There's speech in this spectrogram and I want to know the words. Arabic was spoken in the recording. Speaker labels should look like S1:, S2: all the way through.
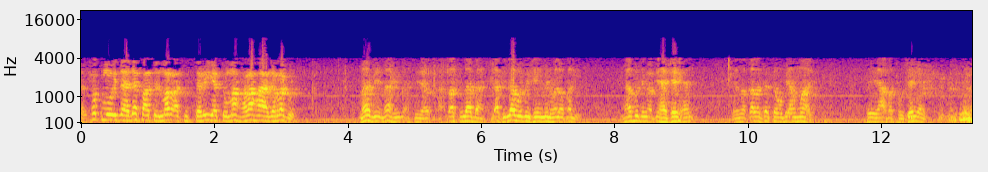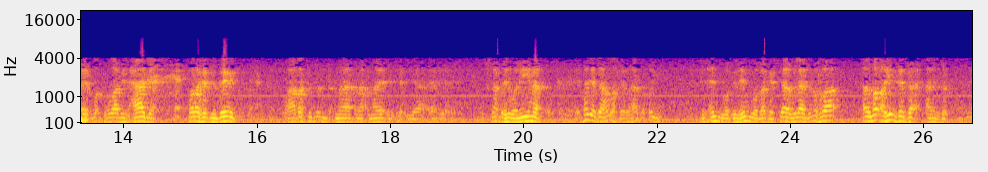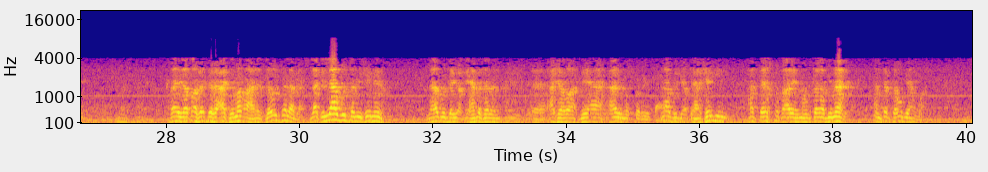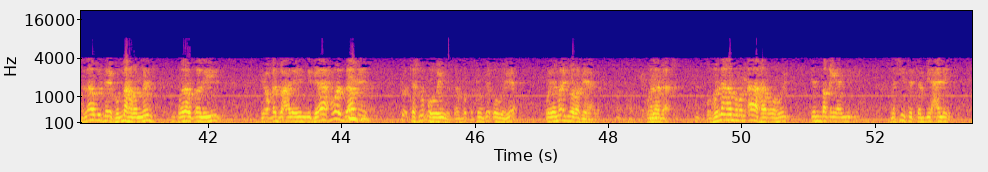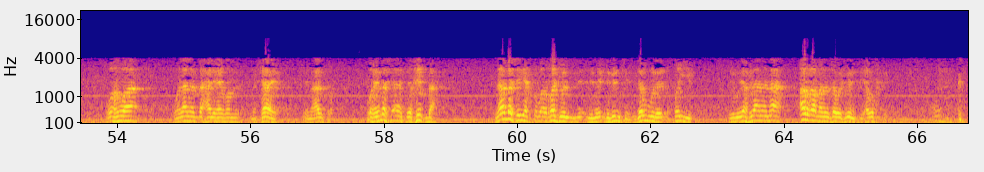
S1: الحكم إذا دفعت المرأة السرية مهرها للرجل.
S2: ما في ما في بأس إذا أعطته لا بأس لكن لا بد من شيء منه ولو قليل. لا بد أن يعطيها شيئا لأن قال تتبع بأمواله. فإذا أعطته شيئا تقضى به الحاجة فرشت البيت وأعطته ما ما, ما يصنع به الوليمة فجزاها الله خيرا. هذا طيب. في الهند وفي الهند وباكستان وبلاد أخرى المرأة هي تدفع. عن الزوج فإذا دفعت المرأة على الزوج فلا بأس. لكن لا بد من شيء منه. لا بد أن يعطيها مثلا آه، عشرة مئة ألف. لا بد يعطيها شيء حتى يسبق عليه أنه ابتغى بمال أن تبتغوا بأموال فلا بد يكون مهرا منه ولو قليل يعقد عليه النكاح والباقي تسوقه هي تنفقه هي وهي مأجورة في هذا. ولا بأس. وهنا أمر آخر وهو ينبغي أن نسيت التنبيه عليه. وهو ولا نبه عليه أيضا مشايخ لما أذكر. وهي مسألة الخطبة. لا بأس أن يخطب الرجل لبنته يدور الطيب يقول يا فلان أنا أرغب أن أزوج بنتي أو أختي.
